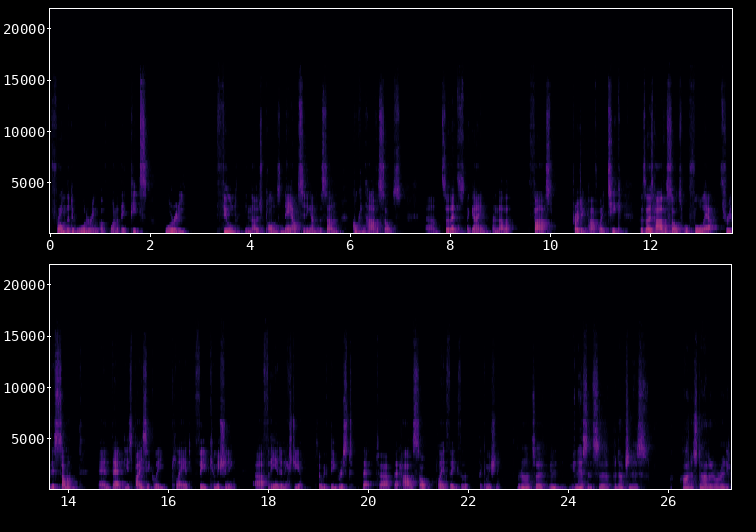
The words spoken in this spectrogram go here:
from the dewatering of one of their pits already filled in those ponds now sitting under the sun cooking harvest salts. Um, so that's again another fast project pathway tick because those harvest salts will fall out through this summer and that is basically plant feed commissioning uh, for the end of next year. So we've de-risked that uh, that harvest salt plant feed for the, the commissioning. Right. So in, in essence, uh, production has kind of started already.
